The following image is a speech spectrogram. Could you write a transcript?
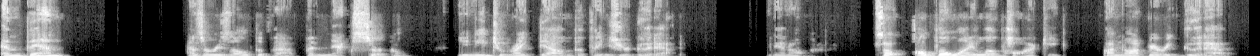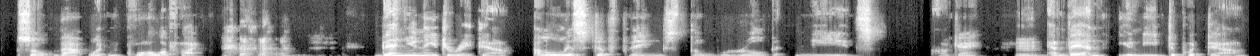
And then, as a result of that, the next circle, you need to write down the things you're good at. You know, so although I love hockey, I'm not very good at it. so that wouldn't qualify. then you need to write down a list of things the world needs. Okay. Mm. And then you need to put down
